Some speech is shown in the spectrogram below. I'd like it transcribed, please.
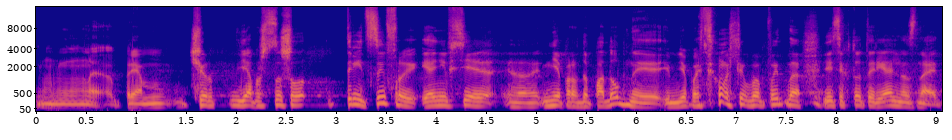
э, прям... Чер... Я просто слышал три цифры, и они все э, неправдоподобные, и мне поэтому любопытно, если кто-то реально знает.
